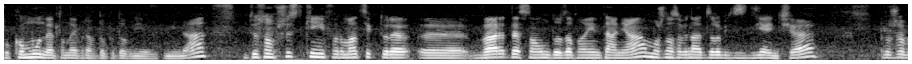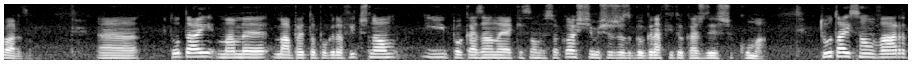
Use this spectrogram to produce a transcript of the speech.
bo komunę to najprawdopodobniej jest gmina. I tu są wszystkie informacje, które e, warte są do zapamiętania. Można sobie nawet zrobić zdjęcie. Proszę bardzo. E, tutaj mamy mapę topograficzną i pokazane jakie są wysokości. Myślę, że z geografii to każdy jeszcze kuma. Tutaj są war,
